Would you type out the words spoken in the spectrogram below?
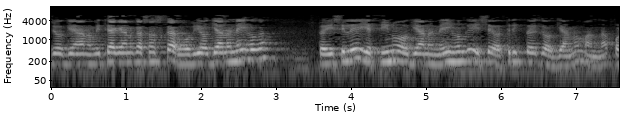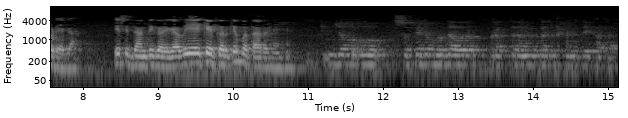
जो ज्ञान मिथ्या ज्ञान का संस्कार वो भी अज्ञान नहीं होगा। तो इसलिए ये तीनों अज्ञान नहीं होंगे इसे अतिरिक्त एक अज्ञान मानना पड़ेगा। ये सिद्धांति कहेगा। अभी एक एक करके बता रहे हैं। जो वो सफ़ेद मुर्दा और रक्त रंग का दृष्टांत देखा था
